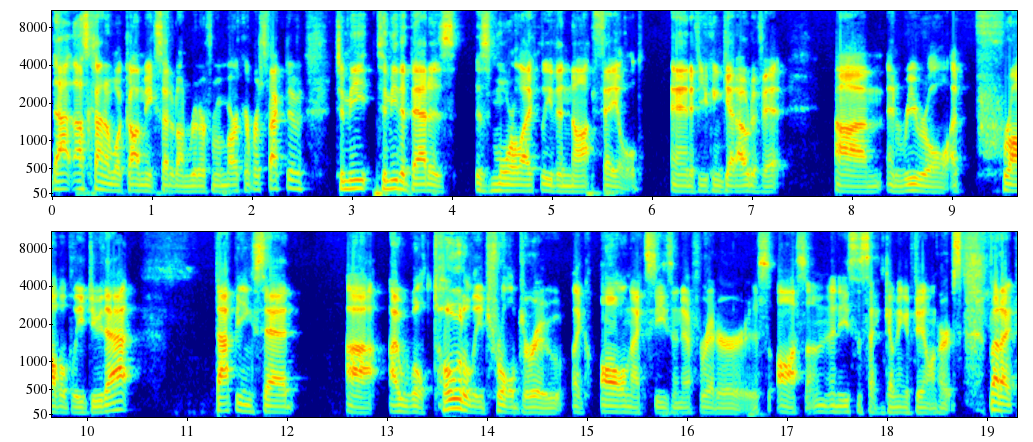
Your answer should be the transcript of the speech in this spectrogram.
that that's kind of what got me excited on Ridder from a market perspective. To me, to me, the bet is is more likely than not failed. And if you can get out of it um, and re-roll, I probably do that. That being said, uh, I will totally troll Drew like all next season if Ridder is awesome and he's the second coming of Jalen Hurts. But I,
